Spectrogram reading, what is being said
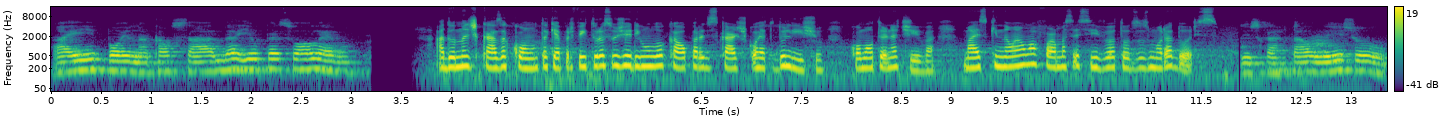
Aí ponho na calçada e o pessoal leva. A dona de casa conta que a prefeitura sugeriu um local para descarte correto do lixo, como alternativa, mas que não é uma forma acessível a todos os moradores. Descartar o lixo,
